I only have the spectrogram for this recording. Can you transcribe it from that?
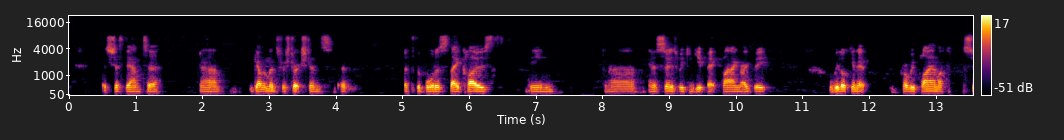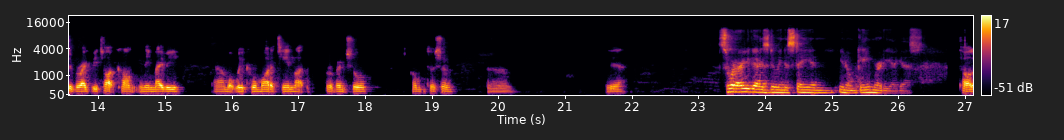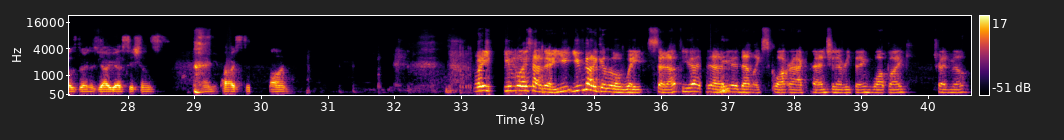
it's just down to um, government's restrictions. If, if the borders stay closed, then uh, and as soon as we can get back playing rugby, we'll be looking at probably playing like a Super Rugby type comp, and then maybe um, what we call Mitre 10, like the provincial competition. Um, yeah, so what are you guys doing to stay in you know game ready i guess Tyler's doing his yoga sessions and posting online. What do you, you boys have there? You you've got a good little weight set up. You had uh, you had that like squat rack bench and everything, watt bike, treadmill.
